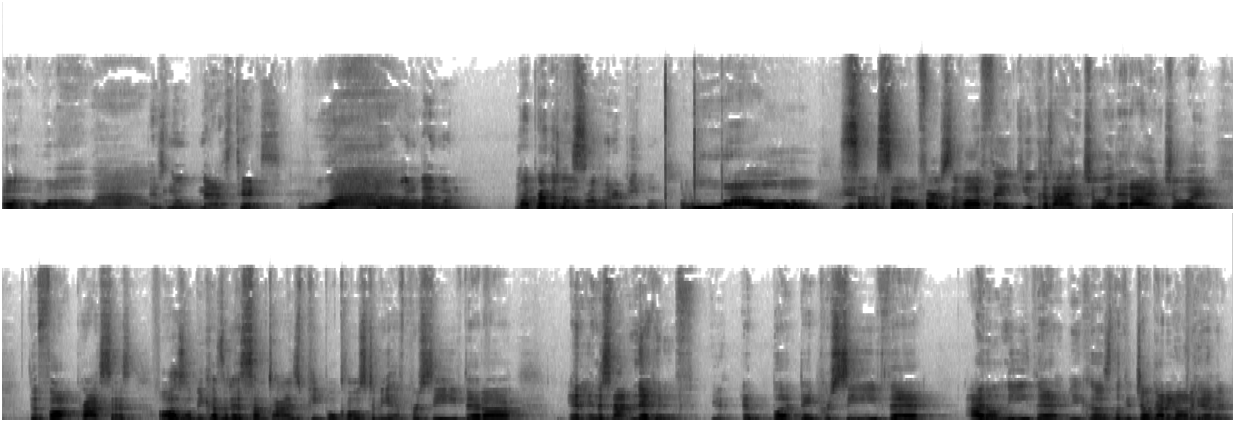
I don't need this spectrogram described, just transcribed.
Oh, oh, oh wow. There's no mass text. Wow. I do it one by one My brother to was over hundred people. Whoa! Yeah. So, so first of all, thank you because I enjoy that. I enjoy the thought process. Also, because of this, sometimes people close to me have perceived that, uh, and, and it's not negative, Yeah. uh, but they perceive that I don't need that because look at Joe got it all together.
